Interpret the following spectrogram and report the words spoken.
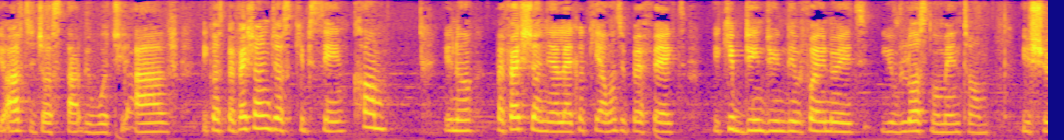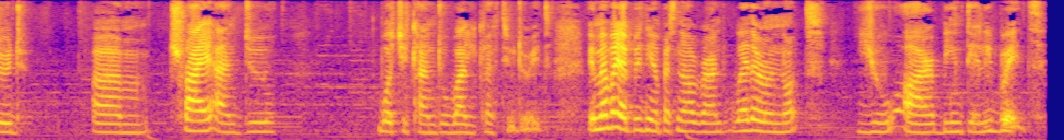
you have to just start with what you have because perfection just keeps saying, "Come, you know perfection you're like okay i want to perfect. You keep doing doing doing before you know it you've lost momentum. You should um, try and do what you can do while you can still do it. Remember you're building your personal brand whether or not you are being deliberate.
